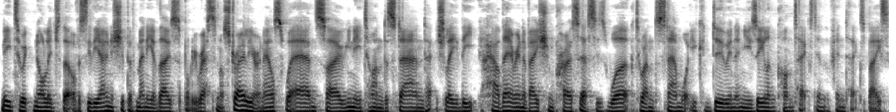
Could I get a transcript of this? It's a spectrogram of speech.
Need to acknowledge that obviously the ownership of many of those probably rests in Australia and elsewhere, and so you need to understand actually the how their innovation processes work to understand what you could do in a New Zealand context in the fintech space.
